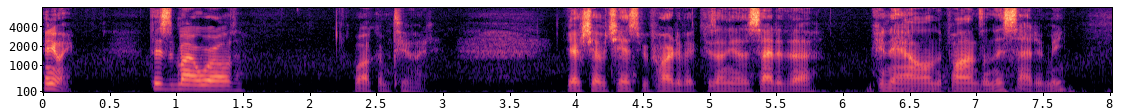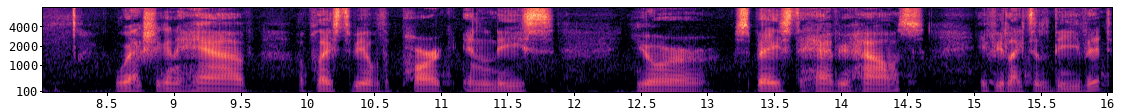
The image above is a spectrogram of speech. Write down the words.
Anyway, this is my world. Welcome to it. You actually have a chance to be part of it because on the other side of the canal and the ponds on this side of me, we're actually going to have a place to be able to park and lease your space to have your house. If you'd like to leave it,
